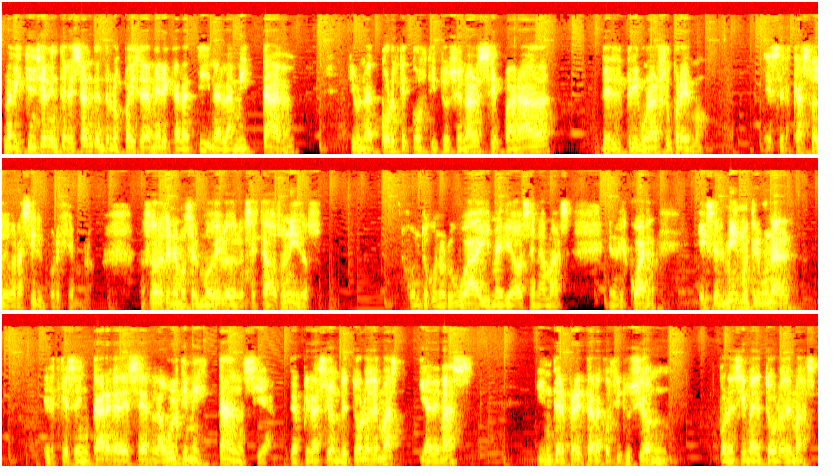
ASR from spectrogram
una distinción interesante entre los países de América Latina. La mitad tiene una Corte Constitucional separada del Tribunal Supremo. Es el caso de Brasil, por ejemplo. Nosotros tenemos el modelo de los Estados Unidos, junto con Uruguay y media docena más, en el cual es el mismo tribunal el que se encarga de ser la última instancia de apelación de todos los demás y además interpreta la Constitución por encima de todos los demás.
